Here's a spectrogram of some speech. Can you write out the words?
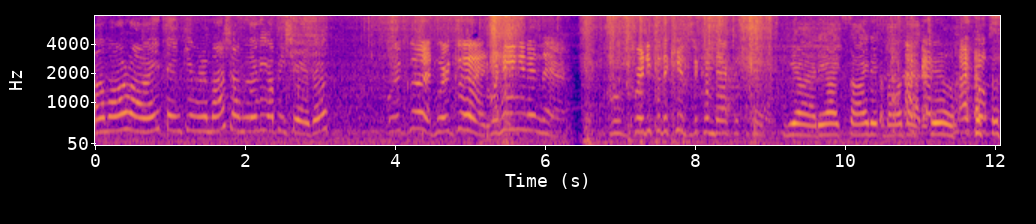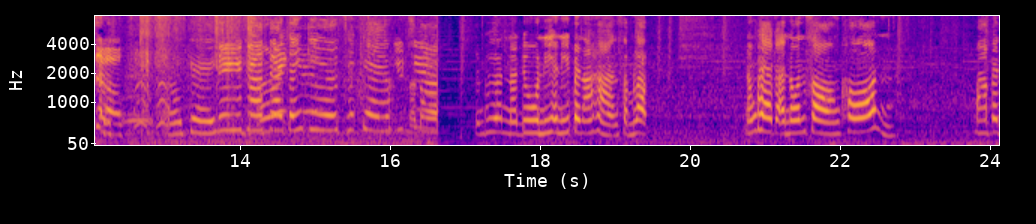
I'm alright thank you very much I'm really appreciate it We're good. We're good. We're hanging in there. We're ready for the kids to come back to school. yeah they are excited about that too I hope so. Okay There you go. Alright, Thank, thank you take care you too. Bye-bye เพื่อนๆนะดูนี้อันนี้เป็นอาหารสำหรับ น้องแพรกับอนนท์สองคน มาเป็น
